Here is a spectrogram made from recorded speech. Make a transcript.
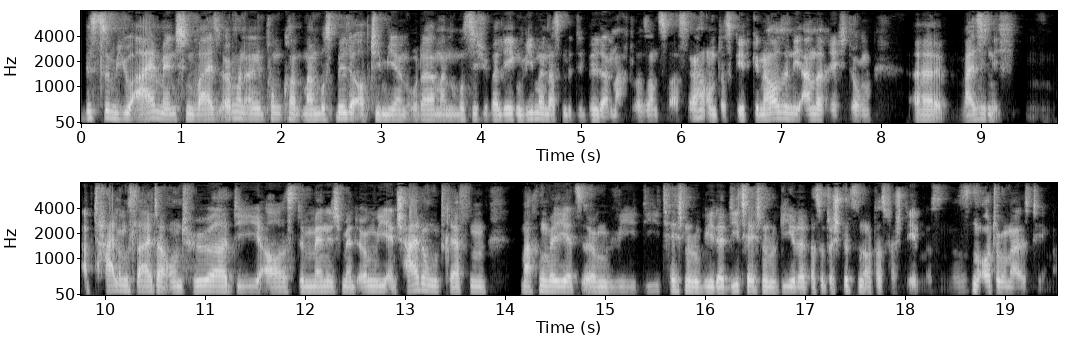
bis zum UI-Menschen, weil es irgendwann an den Punkt kommt, man muss Bilder optimieren oder man muss sich überlegen, wie man das mit den Bildern macht oder sonst was. Ja? Und das geht genauso in die andere Richtung äh, weiß ich nicht, Abteilungsleiter und höher, die aus dem Management irgendwie Entscheidungen treffen, machen wir jetzt irgendwie die Technologie oder die Technologie oder das unterstützen und das verstehen müssen. Das ist ein orthogonales Thema.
